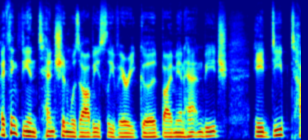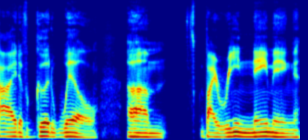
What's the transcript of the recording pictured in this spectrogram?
I think the intention was obviously very good by Manhattan Beach. A deep tide of goodwill um, by renaming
